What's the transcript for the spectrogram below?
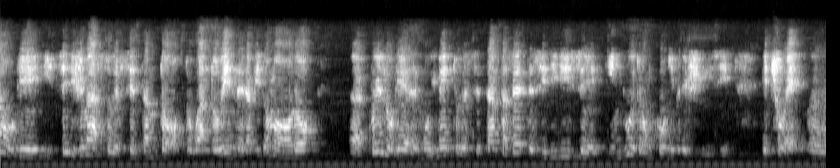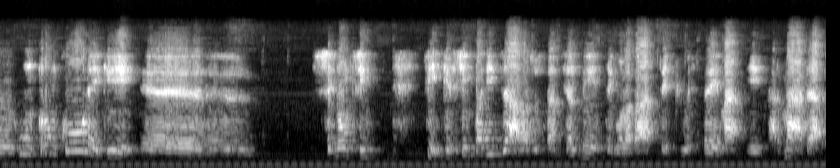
diciamo che il 16 marzo del 78 quando venne Rapito Moro eh, quello che era il movimento del 77 si divise in due tronconi precisi e cioè eh, un troncone che eh, se non si sì, che simpatizzava sostanzialmente con la parte più estrema e armata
